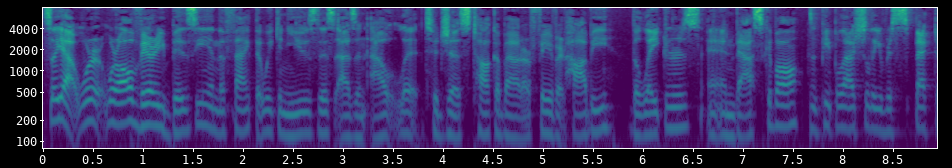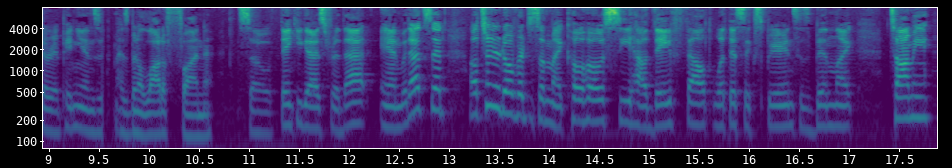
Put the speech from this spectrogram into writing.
so yeah, we're we're all very busy and the fact that we can use this as an outlet to just talk about our favorite hobby, the Lakers and basketball, and people actually respect our opinions has been a lot of fun. So thank you guys for that. And with that said, I'll turn it over to some of my co-hosts, see how they felt, what this experience has been like. Tommy,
